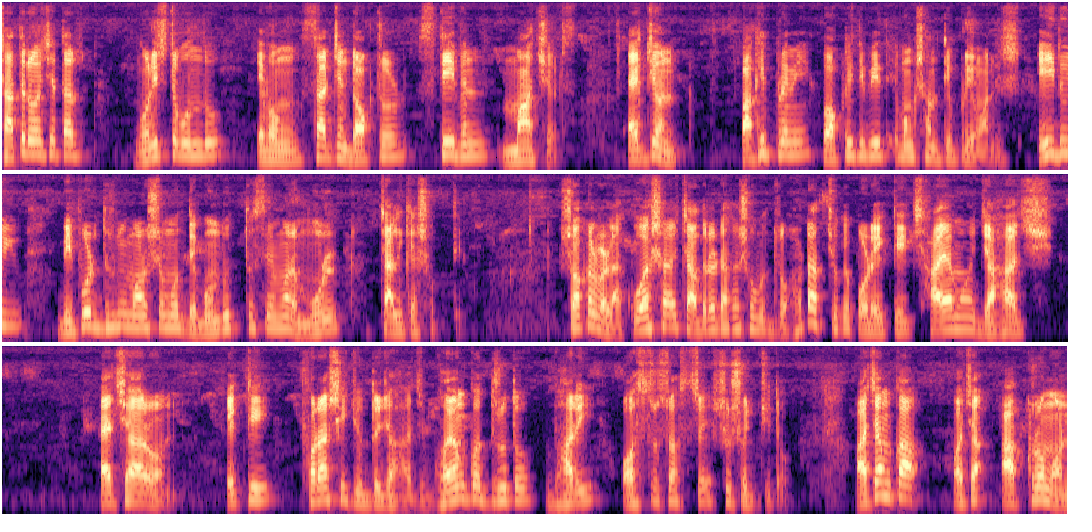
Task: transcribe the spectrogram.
সাথে রয়েছে তার ঘনিষ্ঠ বন্ধু এবং সার্জেন্ট ডক্টর স্টিভেন মাচার্স একজন পাখিপ্রেমী, প্রকৃতিবিদ এবং শান্তিপ্রিয় মানুষ। এই দুই বিপরীতধর্মী মানুষের মধ্যে বন্ধুত্ব সিনেমার মূল চালিকা শক্তি। সকালবেলা কুয়াশায় চাদরে ঢাকা সমুদ্র হঠাৎ চোখে পড়ে একটি ছায়াময় জাহাজ অ্যাচারন একটি ফরাসি যুদ্ধজাহাজ। ভয়ঙ্কর, দ্রুত, ভারী, অস্ত্রশস্ত্রে সুসজ্জিত। আচমকা আক্রমণ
